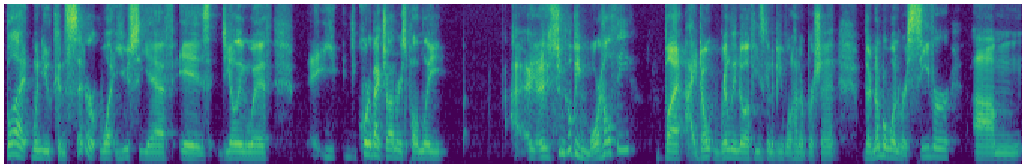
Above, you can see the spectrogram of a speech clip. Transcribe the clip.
But when you consider what UCF is dealing with, quarterback John Rhys Plumlee, I assume he'll be more healthy, but I don't really know if he's going to be 100%. Their number one receiver um,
